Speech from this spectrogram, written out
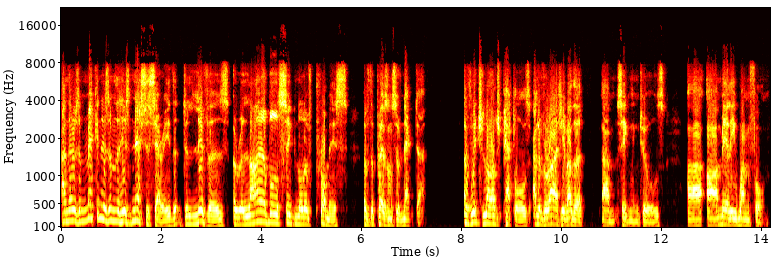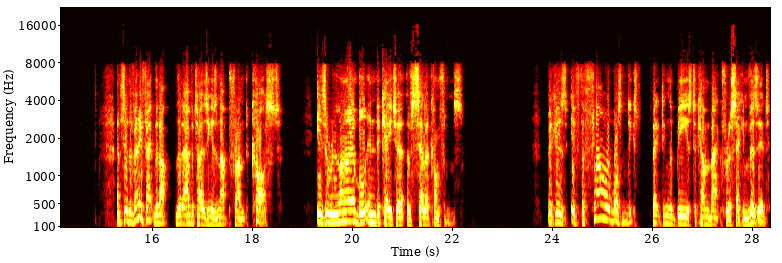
And there is a mechanism that is necessary that delivers a reliable signal of promise of the presence of nectar, of which large petals and a variety of other um, signaling tools uh, are merely one form. And so the very fact that, up, that advertising is an upfront cost is a reliable indicator of seller confidence. Because if the flower wasn't expecting the bees to come back for a second visit,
